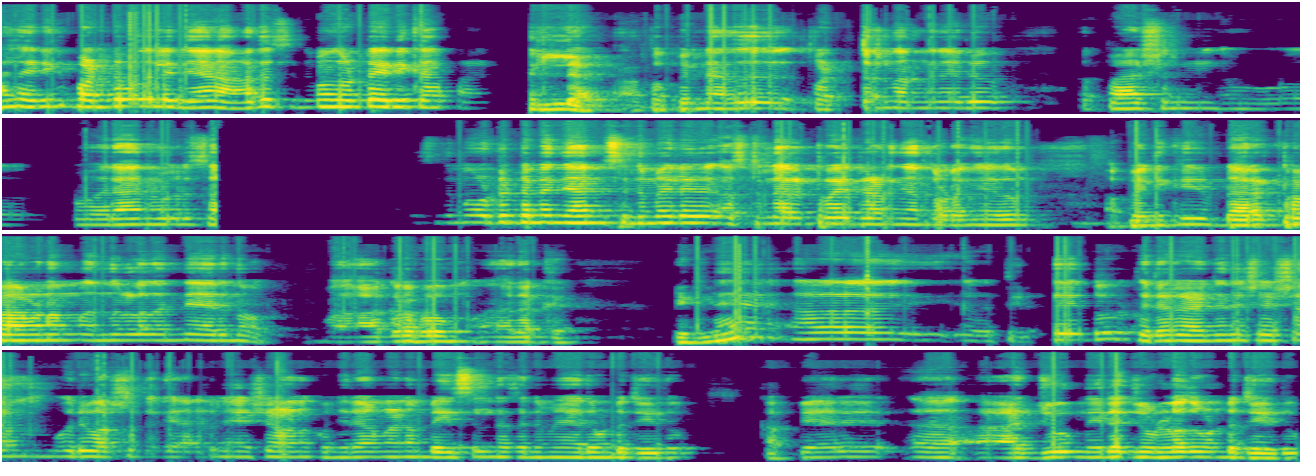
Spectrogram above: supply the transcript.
അല്ല എനിക്ക് പണ്ട് മുതൽ ഞാൻ ആദ്യ സിനിമ തൊട്ടേ എനിക്ക് ആ പാഷൻ ഇല്ല. അപ്പൊ പിന്നെ അത് പെട്ടെന്ന് അങ്ങനെ ഒരു പാഷൻ സാ- സിനിമ തൊട്ടിട്ട് ഞാൻ സിനിമയിൽ അസിസ്റ്റന്റ് ഡയറക്ടറായിട്ടാണ് ഞാൻ തുടങ്ങിയതും. അപ്പൊ എനിക്ക് ഡയറക്ടർ ആവണം എന്നുള്ളത് തന്നെയായിരുന്നു ആഗ്രഹവും അതൊക്കെ. പിന്നെ തിര ചെയ്തു. തിര കഴിഞ്ഞതിന് ശേഷം ഒരു വർഷത്തെ ഗ്യാപ്പിന് ശേഷമാണ് കുഞ്ഞിരാമായണം ബേസിലിന്റെ സിനിമ ആയതുകൊണ്ട് ചെയ്തു. കപ്പ്യാര് അജു നീരജ് ഉള്ളതുകൊണ്ട് ചെയ്തു.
